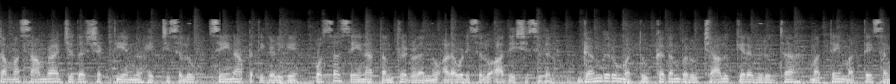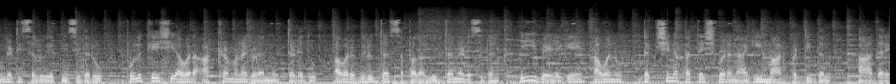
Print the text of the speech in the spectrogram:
ತಮ್ಮ ಸಾಮ್ರಾಜ್ಯದ ಶಕ್ತಿಯನ್ನು ಹೆಚ್ಚಿಸಲು ಸೇನಾಪತಿಗಳಿಗೆ ಹೊಸ ಸೇನಾ ತಂತ್ರಗಳನ್ನು ಅಳವಡಿಸಲು ಆದೇಶಿಸಿದನು. ಗಂಗರು ಮತ್ತು ಕದಂಬರು ಚಾಲುಕ್ಯರ ವಿರುದ್ಧ ಮತ್ತೆ ಮತ್ತೆ ಸಂಘಟಿಸಲು ಯತ್ನಿಸಿದರು ಪುಲಕೇಶಿ ಅವರ ಆಕ್ರಮಣಗಳನ್ನು ತಡೆದು ಅವರ ವಿರುದ್ಧ ಸಫಲ ಯುದ್ಧ ನಡೆಸಿದನು. ಈ ವೇಳೆಗೆ ಅವನು ದಕ್ಷಿಣ ಪತೇಶ್ವರನಾಗಿ ಮಾರ್ಪಟ್ಟಿದ್ದನು. ಆದರೆ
